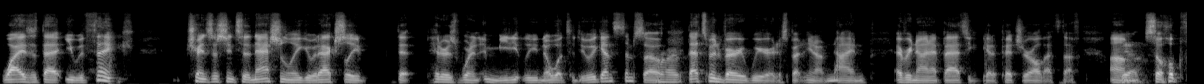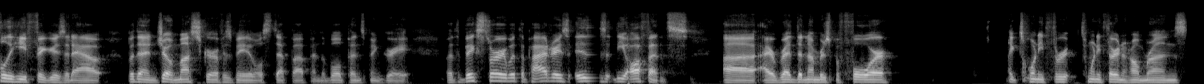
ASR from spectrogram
Why is it that you would think transitioning to the National League, it would actually that hitters wouldn't immediately know what to do against them. So Right. that's been very weird. Especially you know nine every nine at bats you get a pitcher, all that stuff. Um, Yeah. So hopefully he figures it out. But then Joe Musgrove has been able to step up, and the bullpen's been great. But the big story with the Padres is the offense. Uh, I read the numbers before. Like 23, 23rd in home runs,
